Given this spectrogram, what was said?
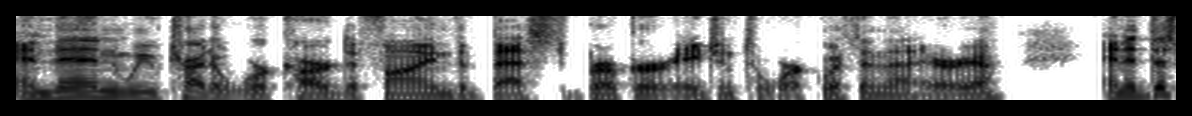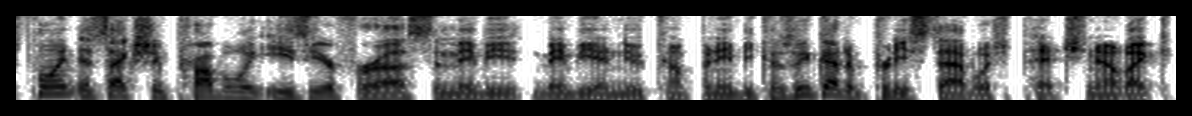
and then we try to work hard to find the best broker or agent to work with in that area. And at this point, it's actually probably easier for us than maybe maybe a new company because we've got a pretty established pitch. You know, like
